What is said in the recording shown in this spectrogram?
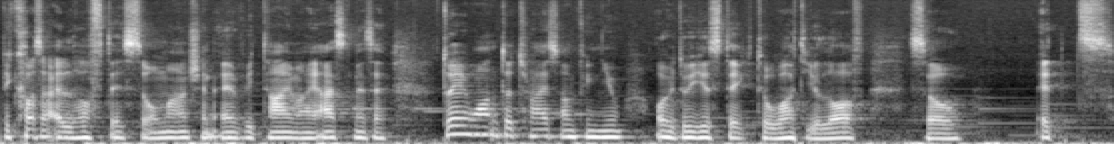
because I love this so much and every time I ask myself, do I want to try something new or do you stick to what you love? So it's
